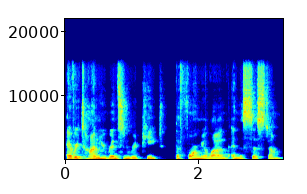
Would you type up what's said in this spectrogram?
every time you rinse and repeat the formula and the system.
